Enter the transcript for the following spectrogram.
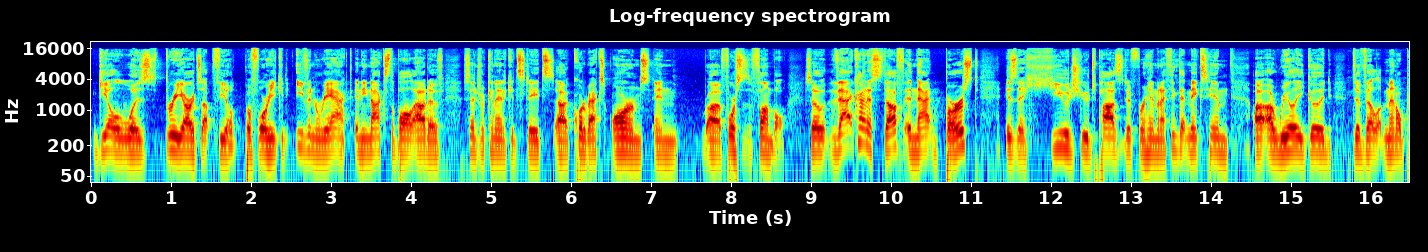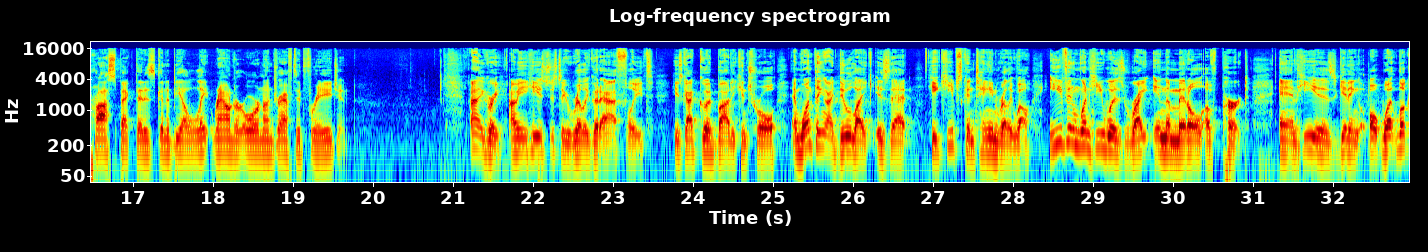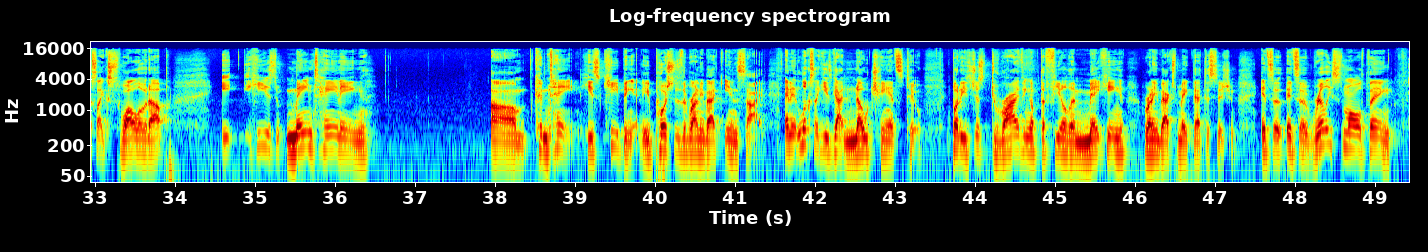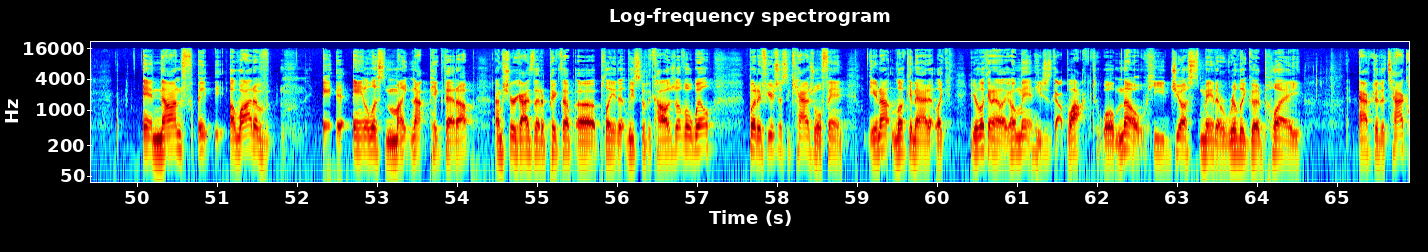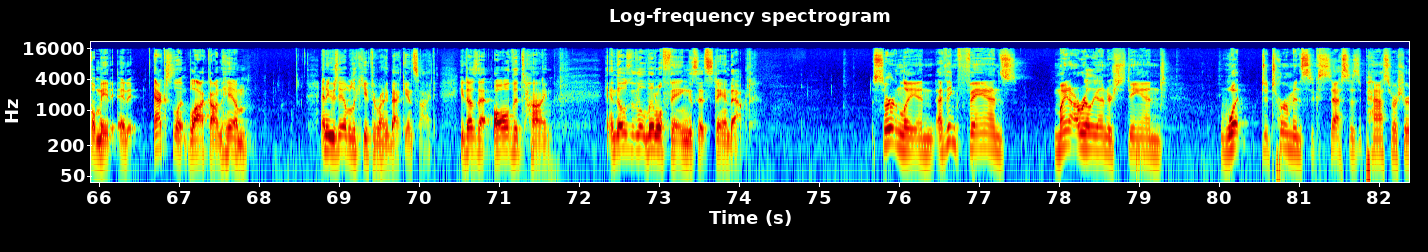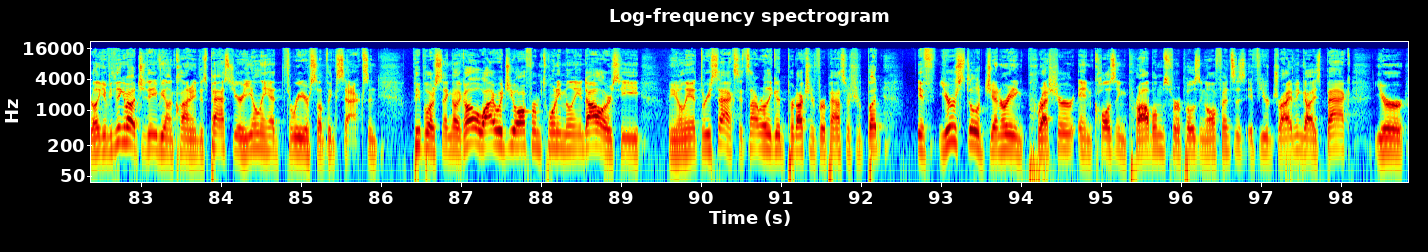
Gill was three yards upfield before he could even react, and he knocks the ball out of Central Connecticut State's uh, quarterback's arms and uh, forces a fumble. So that kind of stuff and that burst is a huge, huge positive for him, and I think that makes him a, a really good developmental prospect that is going to be a late rounder or an undrafted free agent. I agree. I mean, he's just a really good athlete. He's got good body control. And one thing I do like is that he keeps contained really well. Even when he was right in the middle of Peart and he is getting what looks like swallowed up, he's maintaining um, contain. He's keeping it. He pushes the running back inside, and it looks like he's got no chance to. But he's just driving up the field and making running backs make that decision. It's a it's a really small thing, and non a lot of analysts might not pick that up. I'm sure guys that have picked up uh, played at least at the college level will. But if you're just a casual fan, you're not looking at it like you're looking at it like, oh man, he just got blocked. Well, no, he just made a really good play after the tackle made an excellent block on him, and he was able to keep the running back inside. He does that all the time. And those are the little things that stand out. Certainly, and I think fans might not really understand what determines success as a pass rusher. Like if you think about Jadeveon Clowney this past year, he only had three or something sacks, and people are saying like, "Oh, why would you offer him twenty million dollars? He he only had three sacks. It's not really good production for a pass rusher." But if you're still generating pressure and causing problems for opposing offenses, if you're driving guys back, you're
